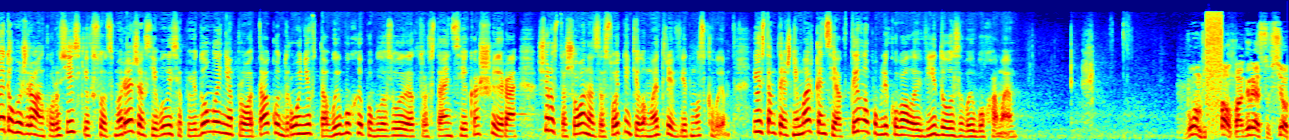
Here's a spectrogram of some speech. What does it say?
Ну і того ж ранку у російських соцмережах з'явилися повідомлення про атаку дронів та вибухи поблизу електростанції Кашира, що розташована за сотні кілометрів від Москви. І ось тамтешні мешканці активно публікували відео з вибухами. Вон въебал по Грессу, все.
